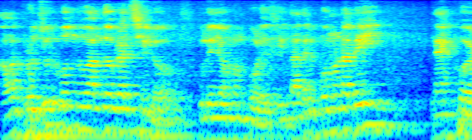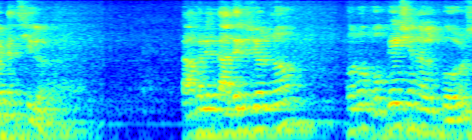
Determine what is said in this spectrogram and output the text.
আমার প্রচুর বন্ধু বান্ধবরা ছিল, স্কুলে যখন পড়েছি, তাদের কোনোটাতেই ন্যাক খুব একটা ছিল না। তাহলে তাদের জন্য কোনো ভোকেশনাল কোর্স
